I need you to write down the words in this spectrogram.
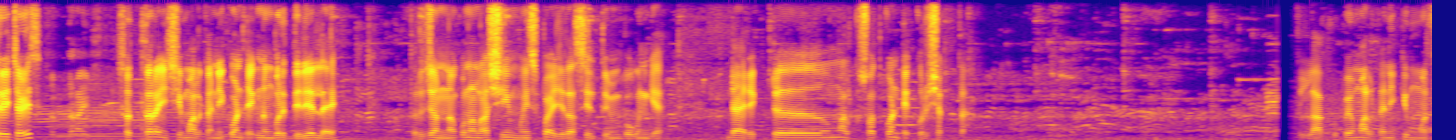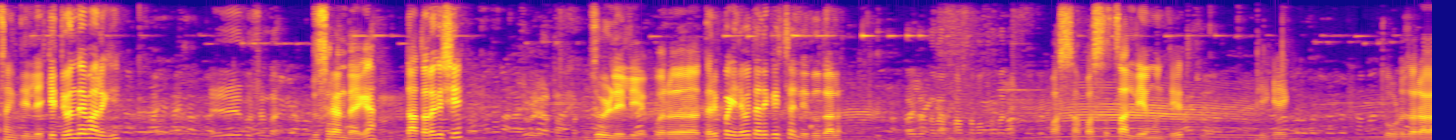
त्रेचाळीस सत्तर ऐंशी. मालकांनी कॉन्टॅक्ट नंबर दिलेला आहे. तर ज्यांना कोणाला अशी म्हैस पाहिजे असेल तुम्ही बघून घ्या. डायरेक्ट मालकासोबत कॉन्टॅक्ट करू शकता. लाख रुपये मालकाने किंमत सांगितलेली आहे. किती वेंदा आहे मालकी? दुसऱ्यांदा आहे. का? दाताला कशी? जुळलेली आहे. बरं तरी पहिल्या वेळेला किती चालली आहे दुधाला? त्याला पाच सहा पाच सहा चालली आहे. म्हणते ठीक आहे. थोडं जरा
